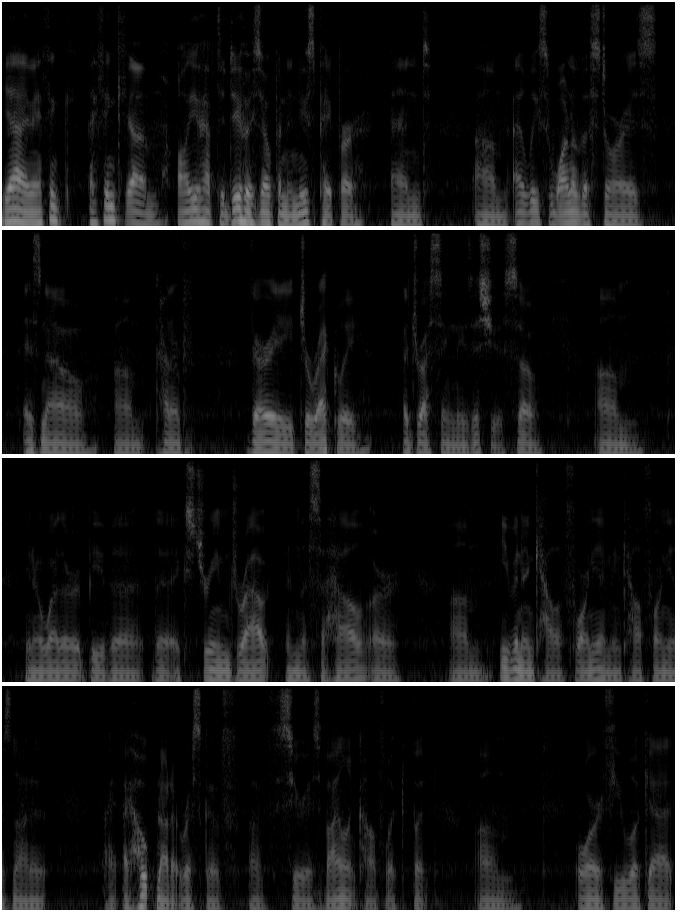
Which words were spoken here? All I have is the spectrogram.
Yeah, I mean, I think I think um, all you have to do is open a newspaper, and um, at least one of the stories is now um, kind of very directly addressing these issues. So, um, you know, whether it be the, the extreme drought in the Sahel or um, even in California. I mean, California is not I hope not at risk of, of serious violent conflict, but, um, or if you look at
